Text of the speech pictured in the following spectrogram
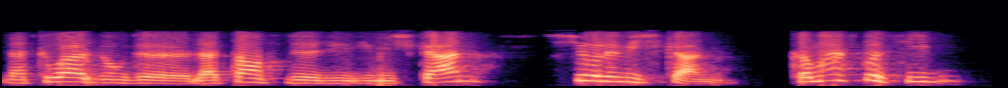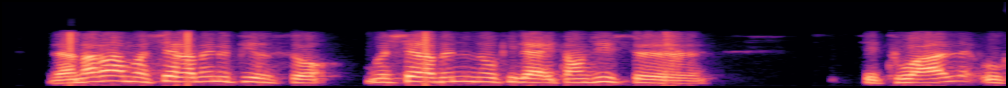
la toile, donc de la tente du, du Mishkan, sur le Mishkan. Comment est-ce possible? Zamara Moshe Rabbeinu Pirso. Moshe Rabbeinu, donc, il a étendu ce, ces toiles, où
